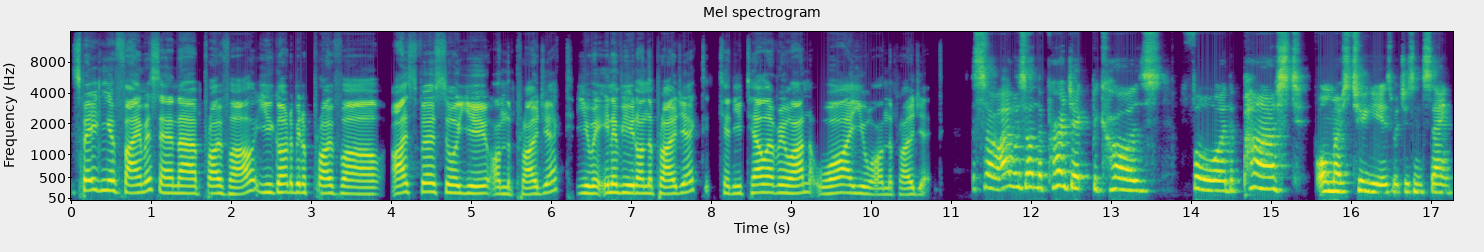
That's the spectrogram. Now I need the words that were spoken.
Speaking of famous and uh, profile, you got a bit of profile. I first saw you on the project. You were interviewed on the project. Can you tell everyone why you were on the project? So I was on the project because for the past almost two years, which is insane,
